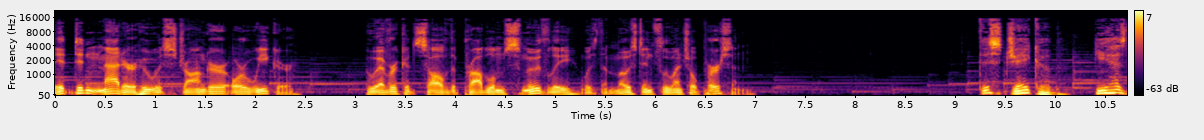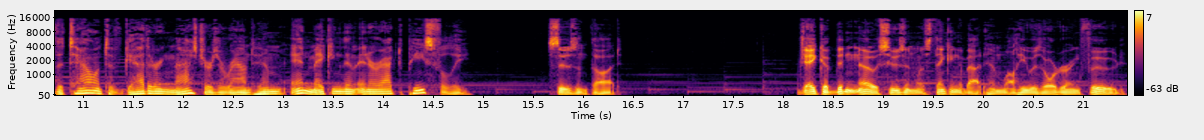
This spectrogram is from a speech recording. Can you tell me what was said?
It didn't matter who was stronger or weaker. Whoever could solve the problem smoothly was the most influential person. This Jacob, he has the talent of gathering masters around him and making them interact peacefully, Susan thought. Jacob didn't know Susan was thinking about him while he was ordering food.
